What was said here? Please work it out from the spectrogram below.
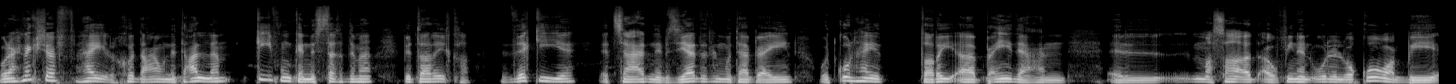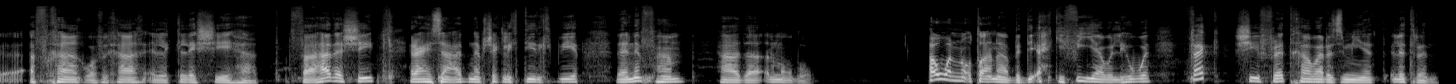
ورح نكشف هاي الخدعة ونتعلم كيف ممكن نستخدمها بطريقة ذكية تساعدنا بزيادة المتابعين وتكون هاي الطريقة بعيدة عن المصائد أو فينا نقول الوقوع بأفخاخ وفخاخ الكليشيهات. فهذا الشيء راح يساعدنا بشكل كتير كبير لنفهم هذا الموضوع. أول نقطة أنا بدي أحكي فيها واللي هو فك شفرة خوارزمية الترند.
